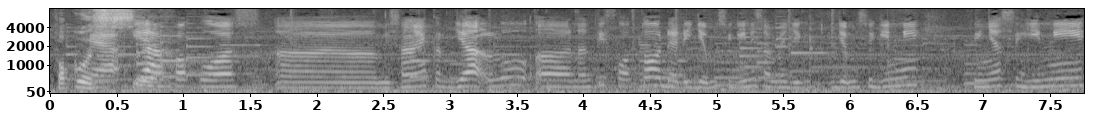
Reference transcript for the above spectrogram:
Fokus, Kayak, ya. iya fokus. Eh, misalnya kerja lu eh, nanti foto dari jam segini sampai jam- segini, fee-nya segini,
